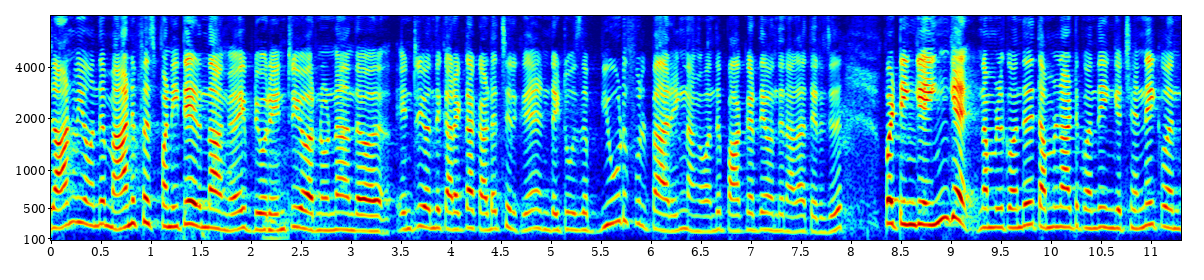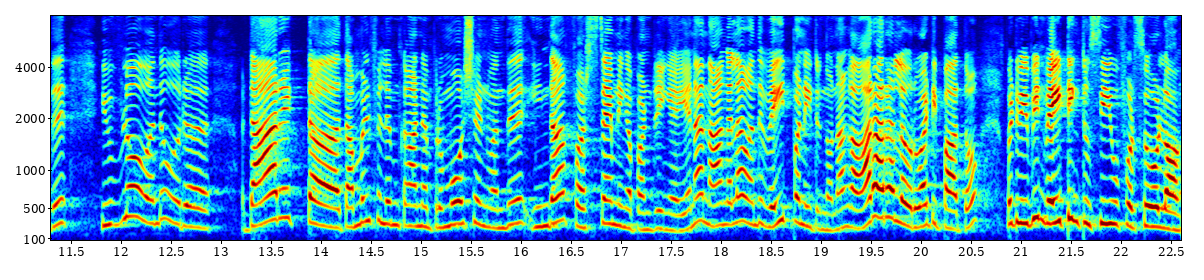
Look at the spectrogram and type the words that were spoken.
ஜான்வியை வந்து மேனிஃபெஸ்ட் பண்ணிட்டே இருந்தாங்க. இப்படி ஒரு என்ட்ரி வரணும்னு. அந்த என்ட்ரி வந்து கரெக்டாக கிடச்சிருக்கு. And it was a beautiful pairing நாங்கள் வந்து பார்க்குறதே வந்து நல்லா தெரிஞ்சுது. பட் இங்கே இங்கே நம்மளுக்கு வந்து தமிழ்நாட்டுக்கு வந்து இங்கே சென்னைக்கு வந்து இவ்வளோ வந்து ஒரு டைரக்ட் தமிழ் ஃபிலிம்க்கான ப்ரொமோஷன் வந்து இந்த ஃபர்ஸ்ட் டைம் நீங்கள் பண்ணுறீங்க ஏன்னா நாங்கெல்லாம் வந்து வெயிட் பண்ணிட்டு இருந்தோம். நாங்கள் ஆர்ஆர்ஆரில் ஒரு வாட்டி பார்த்தோம். But we been waiting to see you for so long.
